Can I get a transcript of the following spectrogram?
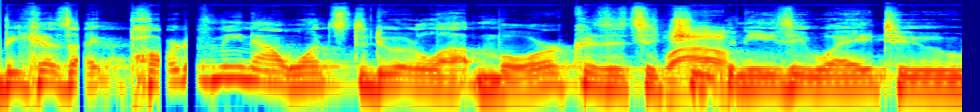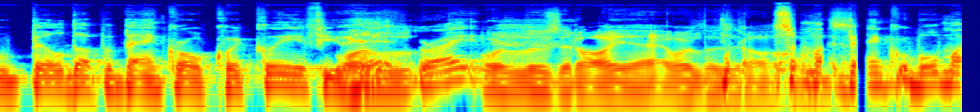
because like part of me now wants to do it a lot more because it's a Wow. cheap and easy way to build up a bankroll quickly if you or hit right. or lose it all? Yeah, or lose it all. so my bank, well, my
